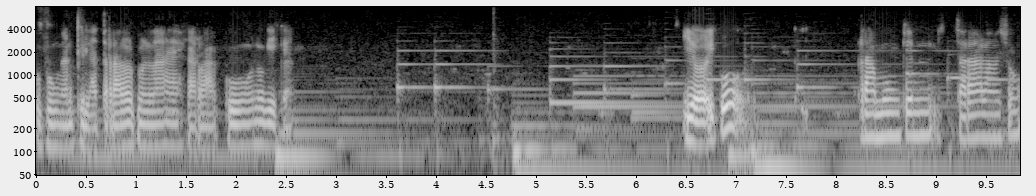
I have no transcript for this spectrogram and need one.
hubungan bilateral meneh karo aku ngono iki kan yo iku ra mungkin secara langsung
